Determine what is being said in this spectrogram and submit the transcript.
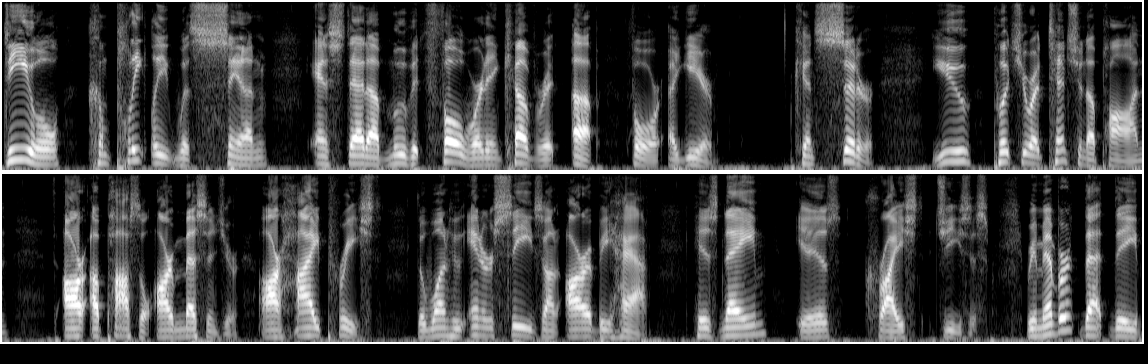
deal completely with sin instead of move it forward and cover it up for a year. Consider you put your attention upon our apostle, our messenger, our high priest, the one who intercedes on our behalf. His name is Christ Jesus. Remember that the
